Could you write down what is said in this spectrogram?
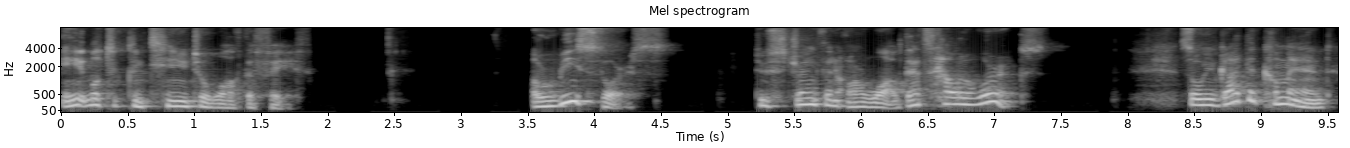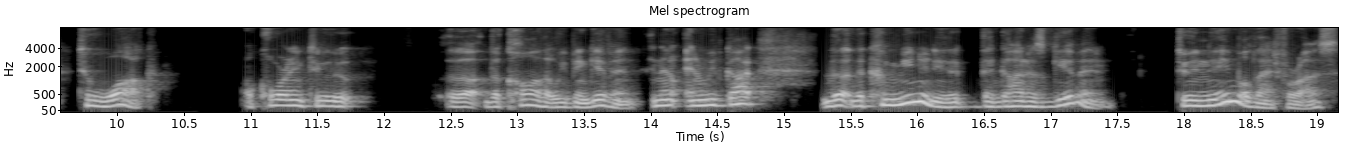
able to continue to walk the faith a resource to strengthen our walk. That's how it works. So we've got the command to walk according to the, the call that we've been given. And, and we've got the, the community that, that God has given to enable that for us.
